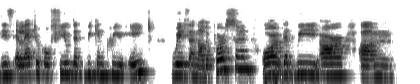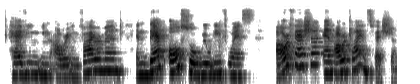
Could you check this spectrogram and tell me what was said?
this electrical field that we can create with another person or that we are um, having in our environment. And that also will influence our fascia and our clients' fascia.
